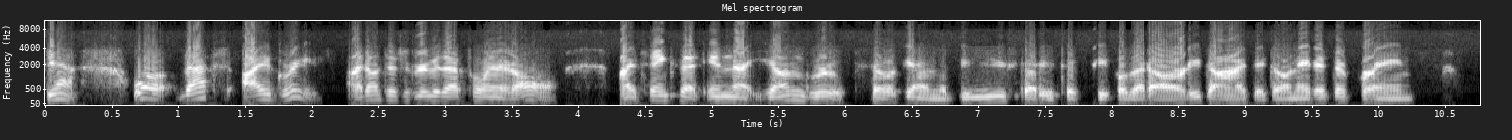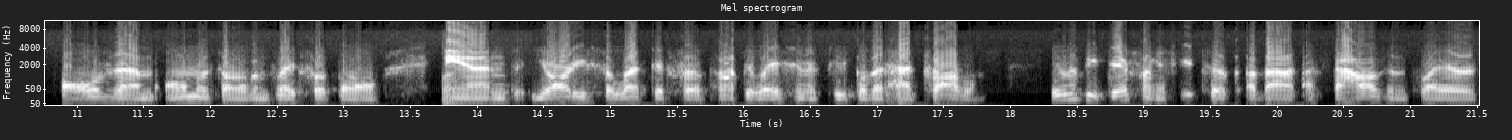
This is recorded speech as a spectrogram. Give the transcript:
Yeah. Well, that's I agree. I don't disagree with that point at all. I think that in that young group, so again, the BU study took people that already died, they donated their brains, all of them, almost all of them played football, and you already selected for a population of people that had problems. It would be different if you took about a thousand players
